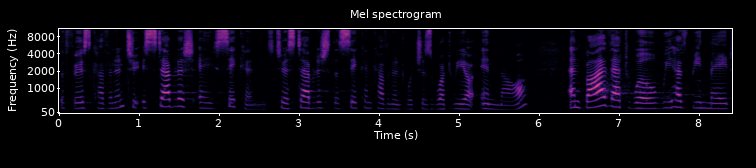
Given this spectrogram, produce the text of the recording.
the first covenant to establish a second, to establish the second covenant, which is what we are in now. And by that will, we have been made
